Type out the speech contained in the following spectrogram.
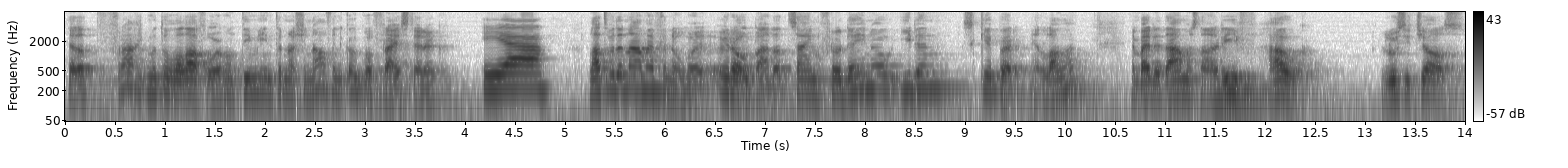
Ja, dat vraag ik me toch wel af hoor. Want Team Internationaal vind ik ook wel vrij sterk. Ja, Laten we de naam even noemen. Europa. Dat zijn Frodeno, Iden, Skipper en Lange. En bij de dames dan Rief, Hauk, Lucy Charles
